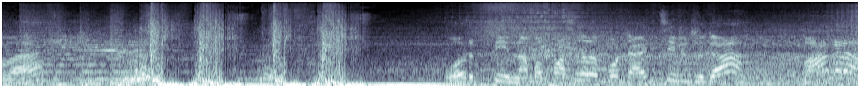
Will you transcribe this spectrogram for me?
அவ? ஒருத்தி நம்ம பசங்களை போட்டு அடிச்சிட்டு இருக்கா? வாங்கடா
